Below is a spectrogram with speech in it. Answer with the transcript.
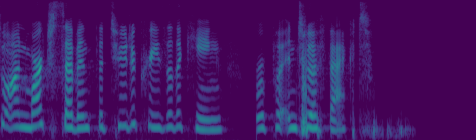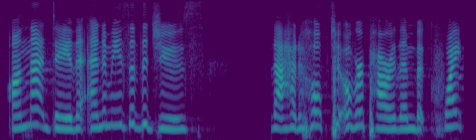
So on March 7th, the two decrees of the king were put into effect. On that day, the enemies of the Jews that had hoped to overpower them, but quite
